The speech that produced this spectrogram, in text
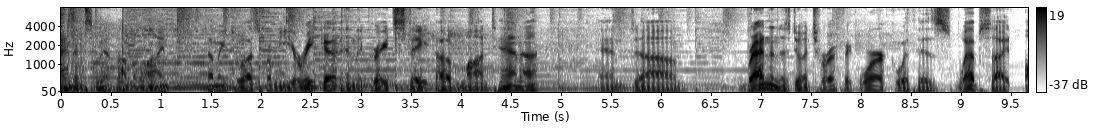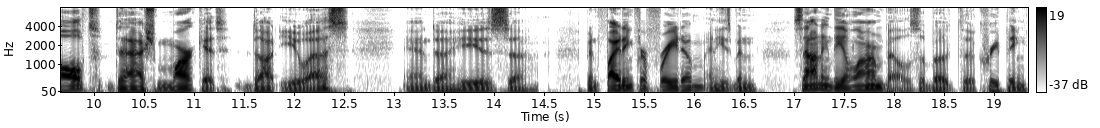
Brandon Smith on the line, coming to us from Eureka in the great state of Montana. And uh, Brandon is doing terrific work with his website, alt-market.us. And uh, he has uh, been fighting for freedom, and he's been sounding the alarm bells about the creeping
